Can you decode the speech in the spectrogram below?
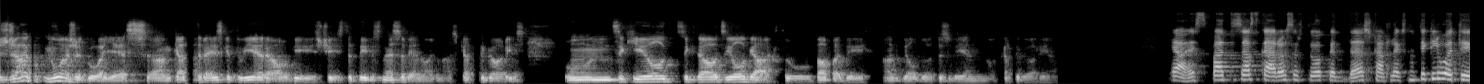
žag, nožagojies um, katru reizi, kad tu ieraugi šīs divas nesavienojamās kategorijas. Un cik, ilgi, cik daudz ilgāk tu pavadīji atbildot uz vienu no kategorijām. Jā, es pati saskāros ar to, ka dažkārt liekas, nu, tik ļoti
